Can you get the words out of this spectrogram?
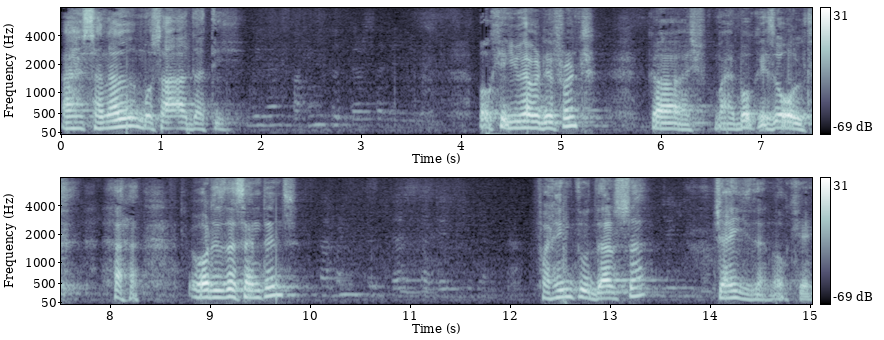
Ahsanal musa'adati. Okay, you have a different? Gosh, my book is old. what is the sentence? Fahimtu darsa jayidan. Okay.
